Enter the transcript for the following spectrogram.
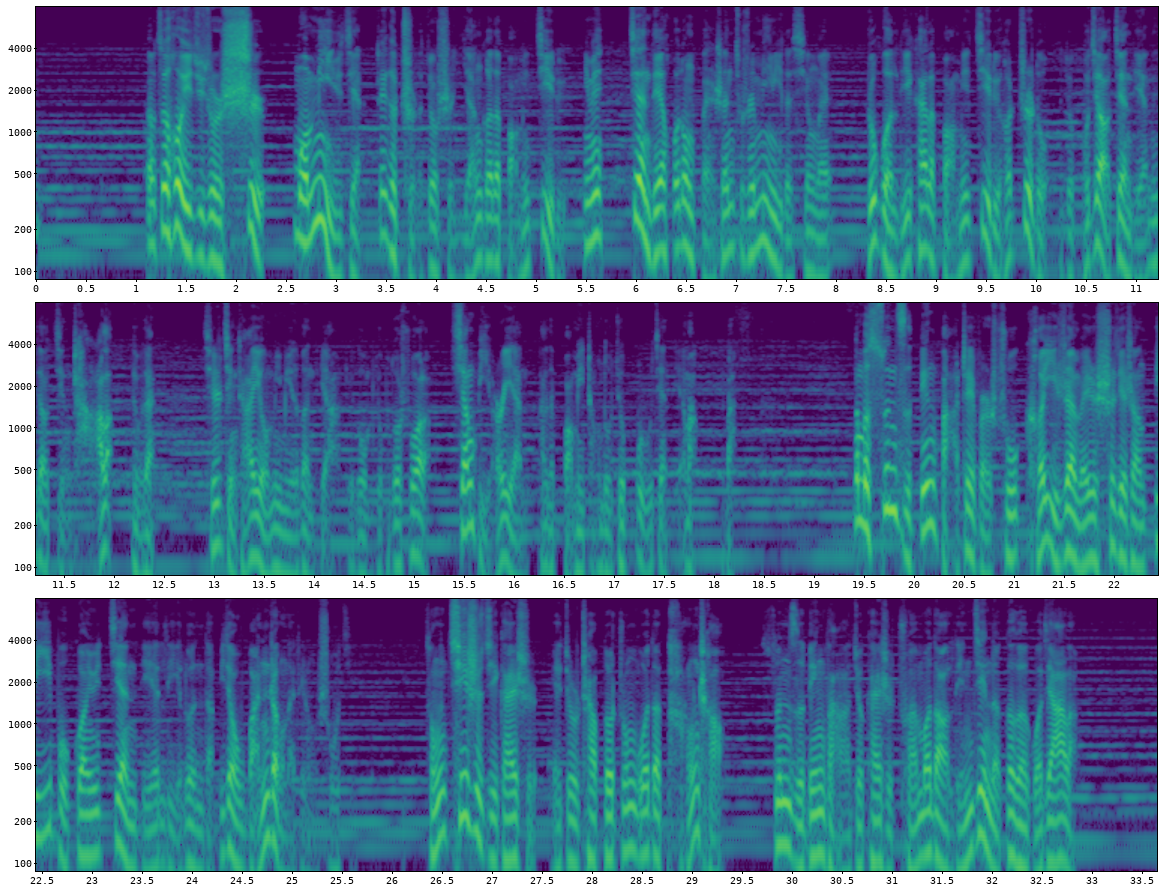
那么最后一句就是“事莫密于间”，这个指的就是严格的保密纪律。因为间谍活动本身就是秘密的行为，如果离开了保密纪律和制度，那就不叫间谍，那叫警察了，对不对？其实警察也有秘密的问题啊，这个我们就不多说了。相比而言，它的保密程度就不如间谍嘛，对吧？那么《孙子兵法》这本书可以认为是世界上第一部关于间谍理论的比较完整的这种书籍。从七世纪开始，也就是差不多中国的唐朝，《孙子兵法》就开始传播到邻近的各个国家了。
